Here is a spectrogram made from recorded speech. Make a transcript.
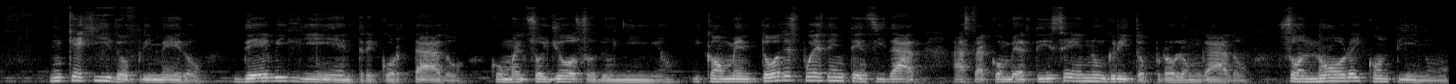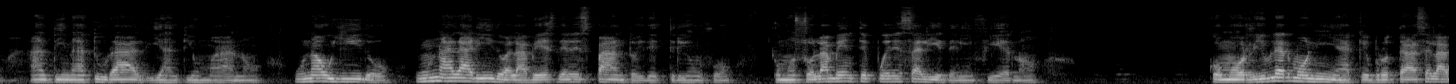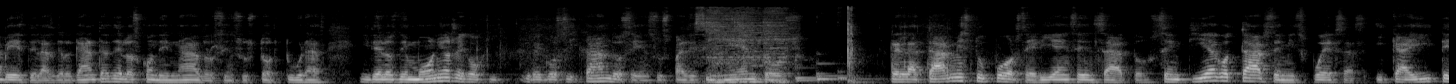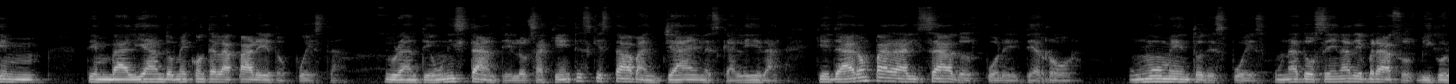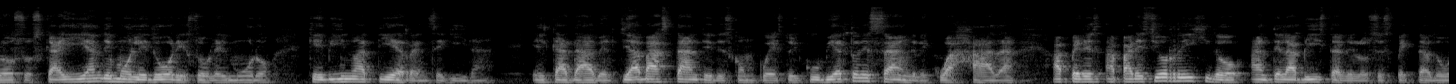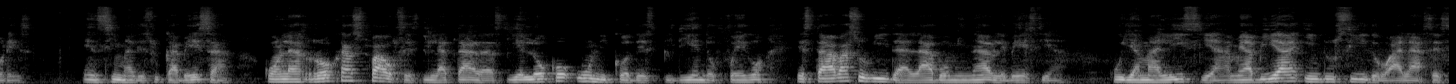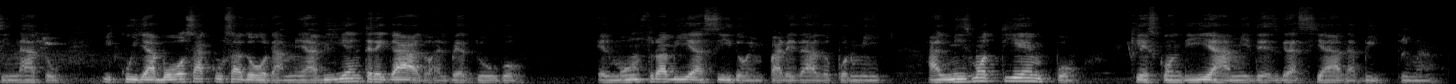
Un quejido primero, débil y entrecortado, como el sollozo de un niño, y que aumentó después de intensidad hasta convertirse en un grito prolongado, sonoro y continuo, antinatural y antihumano, un aullido, un alarido a la vez del espanto y de triunfo, como solamente puede salir del infierno, como horrible armonía que brotase a la vez de las gargantas de los condenados en sus torturas y de los demonios regocijándose en sus padecimientos. Relatar mi estupor sería insensato. Sentí agotarse mis fuerzas y caí tembaleándome contra la pared opuesta. Durante un instante los agentes que estaban ya en la escalera quedaron paralizados por el terror. Un momento después, una docena de brazos vigorosos caían demoledores sobre el muro, que vino a tierra enseguida. El cadáver, ya bastante descompuesto y cubierto de sangre cuajada, apareció rígido ante la vista de los espectadores. Encima de su cabeza, con las rojas fauces dilatadas y el ojo único despidiendo fuego, estaba subida la abominable bestia cuya malicia me había inducido al asesinato y cuya voz acusadora me había entregado al verdugo. El monstruo había sido emparedado por mí, al mismo tiempo que escondía a mi desgraciada víctima.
